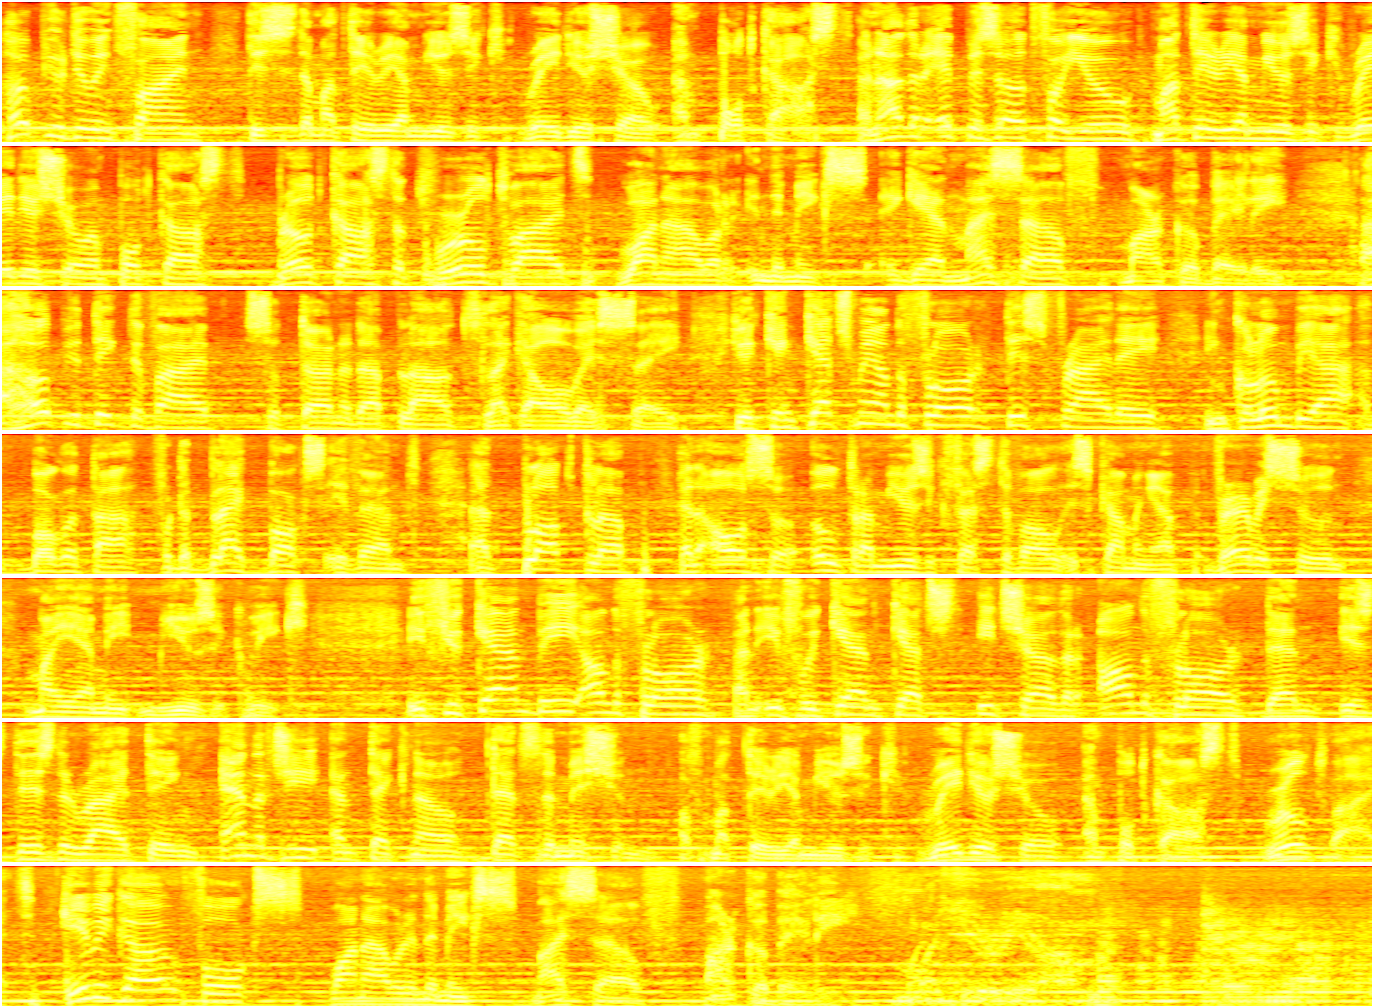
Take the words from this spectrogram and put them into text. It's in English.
Hope you're doing fine. This is the Materia Music radio show and podcast. Another episode for you, Materia Music radio show and podcast, broadcasted worldwide, one hour in the mix. Again, myself, Marco Bailey. I hope you dig the vibe, so turn it up loud, like I always say. You can catch me on the floor this Friday in Colombia at Bogota for the Black Box event at Plot Club, and also Ultra Music Festival is coming up very soon, Miami Music Week. If you can't be on the floor and if we can't catch each other on the floor, then is this the right thing? Energy and techno, that's the mission of Materia Music, radio show and podcast worldwide. Here we go, folks. One hour in the mix. Myself, Marco Bailey. Materia. Materia.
